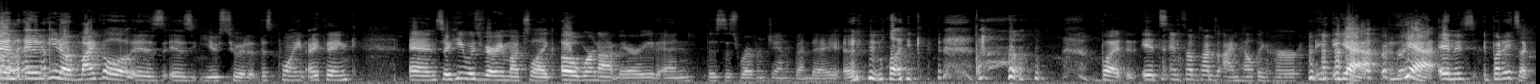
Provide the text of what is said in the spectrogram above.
and and you know, Michael is is used to it at this point, I think. And so he was very much like, "Oh, we're not married, and this is Reverend Jan Avende," and like, but it's And sometimes I'm helping her. yeah, yeah, and it's but it's a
